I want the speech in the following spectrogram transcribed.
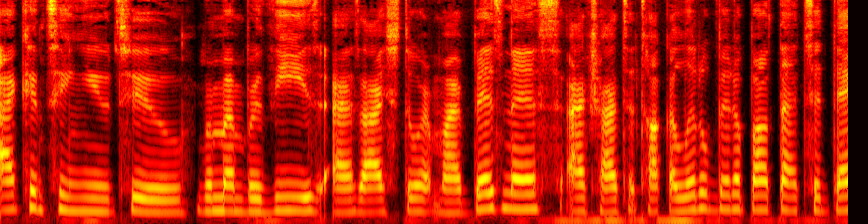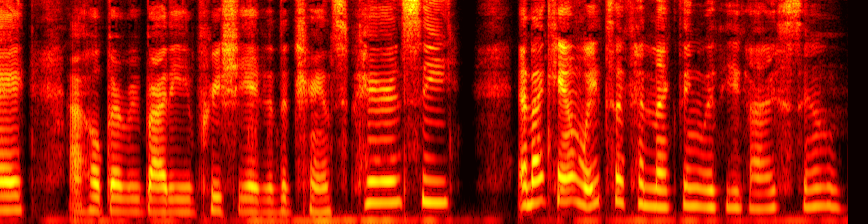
I continue to remember these as I steward my business. I tried to talk a little bit about that today. I hope everybody appreciated the transparency, and I can't wait to connecting with you guys soon.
